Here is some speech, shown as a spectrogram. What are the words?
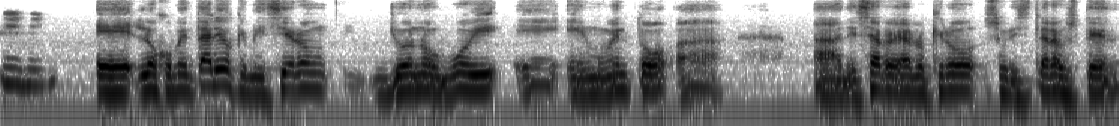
Uh -huh. Eh, los comentarios que me hicieron, yo no voy eh, en el momento a, a desarrollarlo. Quiero solicitar a usted,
